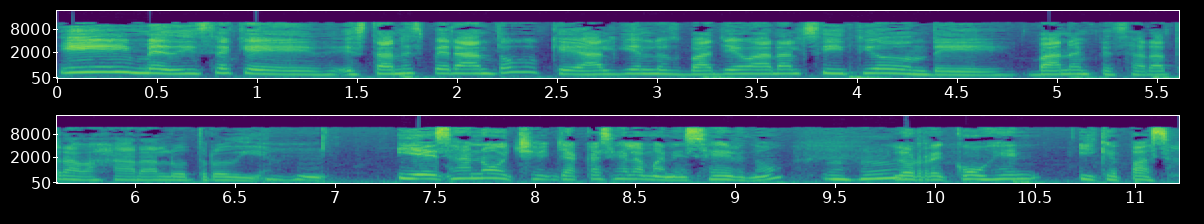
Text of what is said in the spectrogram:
y me dice que están esperando que alguien los va a llevar al sitio donde van a empezar a trabajar al otro día. Ujú. Y esa noche, ya casi al amanecer, ¿no? Lo recogen y ¿qué pasa?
